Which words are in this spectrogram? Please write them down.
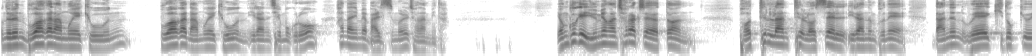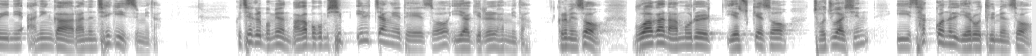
오늘은 무화과 나무의 교훈, 무화과 나무의 교훈이라는 제목으로 하나님의 말씀을 전합니다. 영국의 유명한 철학자였던 버틀란트 러셀이라는 분의 나는 왜 기독교인이 아닌가라는 책이 있습니다. 그 책을 보면 마가복음 11장에 대해서 이야기를 합니다. 그러면서 무화과 나무를 예수께서 저주하신 이 사건을 예로 들면서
